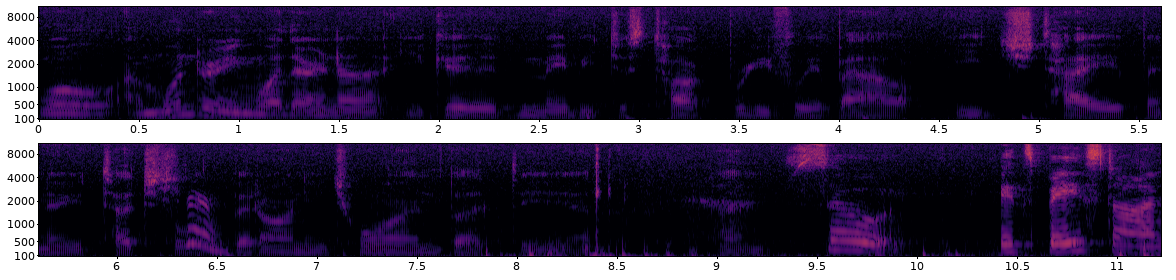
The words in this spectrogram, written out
Well, I'm wondering whether or not you could maybe just talk briefly about each type. I know you touched a little bit on each one, but the uh, um, so it's based on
